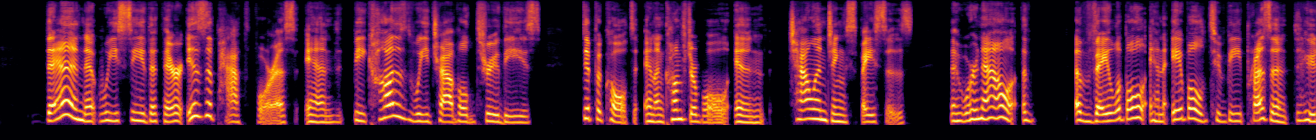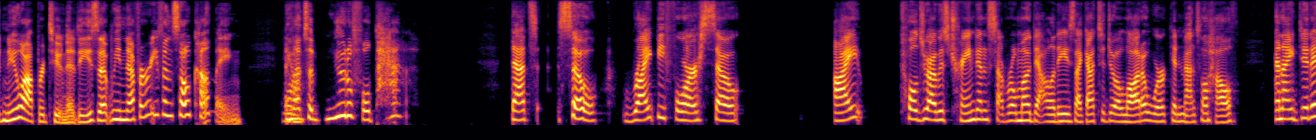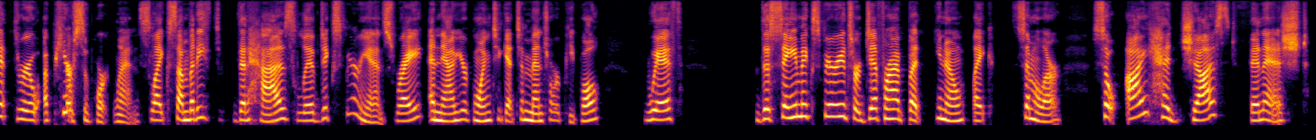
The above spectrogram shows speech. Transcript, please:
then we see that there is a path for us. And because we traveled through these difficult and uncomfortable and challenging spaces, that we're now available and able to be present to new opportunities that we never even saw coming. Yeah. And that's a beautiful path. That's so right before. So I told you I was trained in several modalities. I got to do a lot of work in mental health. And I did it through a peer support lens, like somebody that has lived experience, right? And now you're going to get to mentor people with the same experience or different, but you know, like similar. So I had just finished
